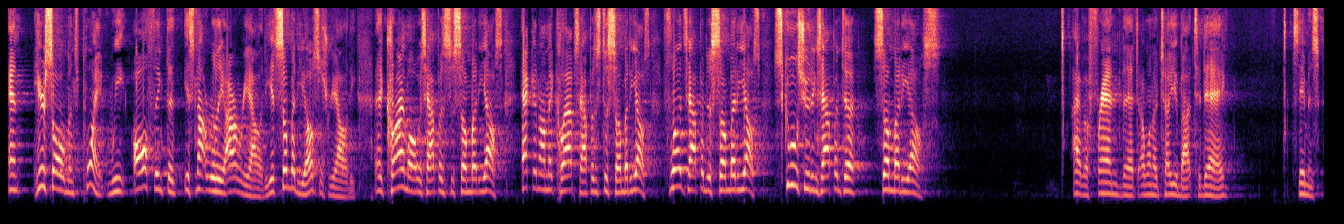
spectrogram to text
And here's Solomon's point. We all think that it's not really our reality, it's somebody else's reality. And crime always happens to somebody else. Economic collapse happens to somebody else. Floods happen to somebody else. School shootings happen to somebody else. I have a friend that I want to tell you about today. His name is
